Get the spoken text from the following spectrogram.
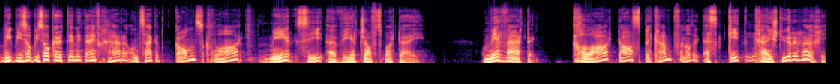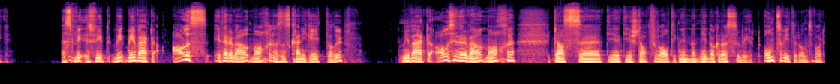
Wieso, wieso geht ihr nicht einfach her und sagt ganz klar, wir sind eine Wirtschaftspartei. Und wir werden klar das bekämpfen, oder? Es gibt mhm. keine Steuererhöhung. Es, es wird, wir werden alles in der Welt machen, dass es keine gibt, oder? Wir werden alles in der Welt machen, dass äh, die, die Stadtverwaltung nicht, nicht noch grösser wird. Und so weiter und so fort.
